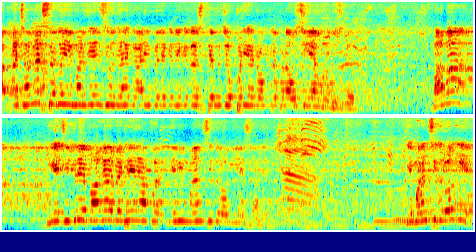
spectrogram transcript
और अचानक से कोई इमरजेंसी हो जाए गाड़ी पे लेके निकले रास्ते में जो बढ़िया डॉक्टर पड़ा उसी यहाँ पर घुस गए। बाबा ये जितने पागल बैठे हैं यहाँ पर ये भी मानसिक रोगी है सारे। हाँ। ये मानसिक रोगी है।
